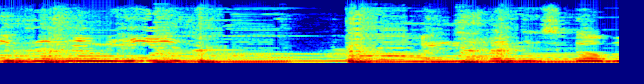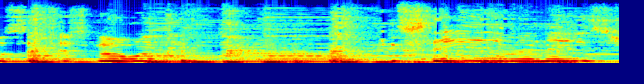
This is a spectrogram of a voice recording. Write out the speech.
his enemies, and that he discovers such as goeth stealing his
